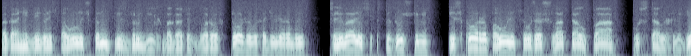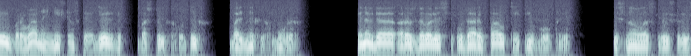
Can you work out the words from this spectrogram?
Пока они двигались по улочкам, из других богатых дворов тоже выходили рабы, сливались с идущими, и скоро по улице уже шла толпа усталых людей в рваной нищенской одежде, босых, худых, больных и хмурых. Иногда раздавались удары палки и вопли, и снова слышались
